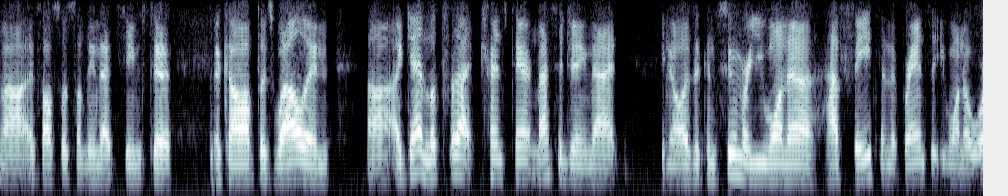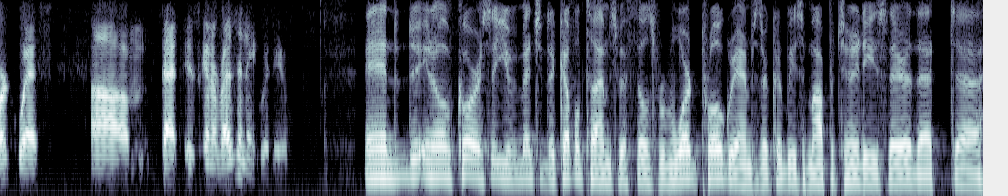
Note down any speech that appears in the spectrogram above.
Uh, it's also something that seems to, to come up as well. And uh, again, look for that transparent messaging that, you know, as a consumer, you want to have faith in the brands that you want to work with um, that is going to resonate with you. And you know, of course, you've mentioned a couple times with those reward programs, there could be some opportunities there that uh,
